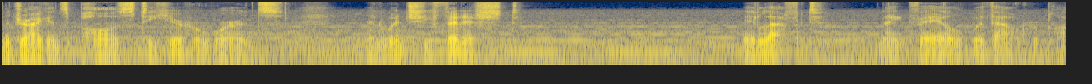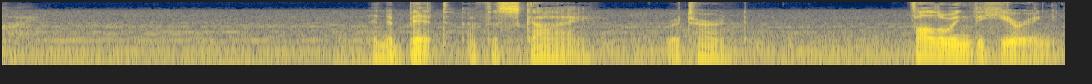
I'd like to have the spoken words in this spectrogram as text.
The dragons paused to hear her words, and when she finished, they left Night Vale without reply. And a bit of the sky returned. Following the hearing,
